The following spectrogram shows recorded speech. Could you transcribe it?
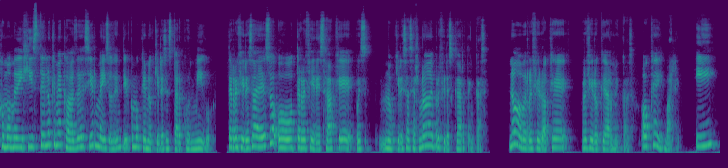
como me dijiste lo que me acabas de decir, me hizo sentir como que no quieres estar conmigo. ¿Te refieres a eso o te refieres a que pues no quieres hacer nada y prefieres quedarte en casa? No, me refiero a que prefiero quedarme en casa. Ok, vale. Y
